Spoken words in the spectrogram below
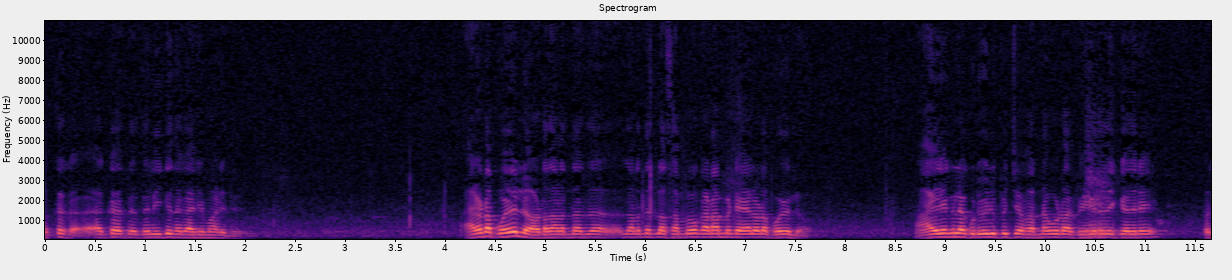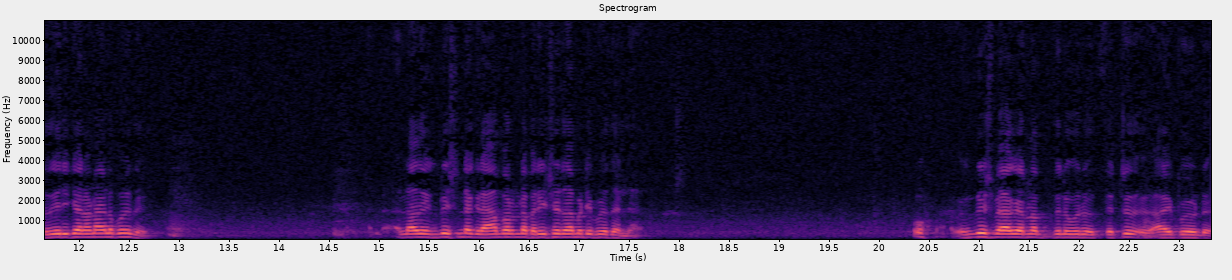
ഒക്കെ ഒക്കെ തെളിയിക്കുന്ന കാര്യമാണിത്. അയാളോടെ പോയല്ലോ? അവിടെ നടന്ന നടന്നിട്ടുള്ള സംഭവം കാണാൻ വേണ്ടി അയാളോടെ പോയല്ലോ? ആയിരങ്ങളെ കുടിയൊഴിപ്പിച്ച ഭരണകൂട ഭീകരതയ്ക്കെതിരെ പ്രതികരിക്കാനാണ് അയാൾ പോയത്? അല്ലാതെ ഇംഗ്ലീഷിന്റെ ഗ്രാമറിന്റെ പരീക്ഷ എഴുതാൻ വേണ്ടി പോയതല്ല. ഓ ഇംഗ്ലീഷ് വ്യാകരണത്തിൽ ഒരു തെറ്റ് ആയിപ്പോയുണ്ട്.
